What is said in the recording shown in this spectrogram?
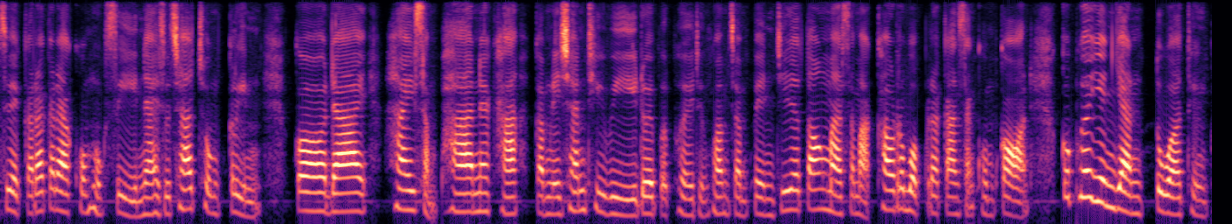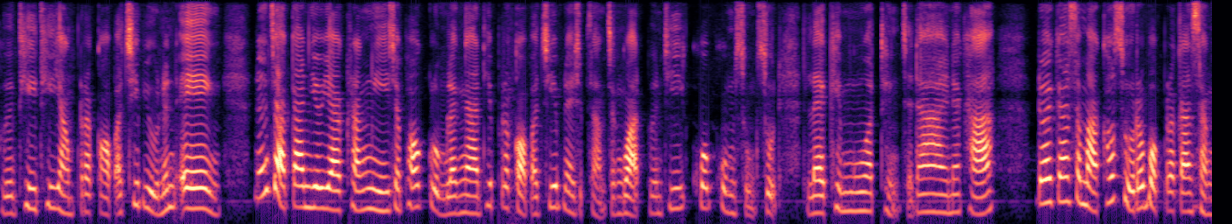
31 กรกฎาคม 64 นายสุชาติชมกลิ่น ก็ได้ให้สัมภาษณ์นะคะกับเนชั่นทีวีโดยเปิดเผยถึงความจำเป็นที่จะต้องมาสมัครเข้าระบบประกันสังคมก่อน ก็เพื่อยืนยันตัวถึงพื้นที่ที่ยังประกอบอาชีพอยู่นั่นเอง เนื่องจากการเยียวยาครั้งนี้เฉพาะกลุ่มแรงงานที่ประกอบอาชีพใน 13 จังหวัดพื้นที่ควบคุมสูงสุด และเข้มงวดถึงจะได้นะคะ โดยการสมัครเข้าสู่ระบบประกันสัง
